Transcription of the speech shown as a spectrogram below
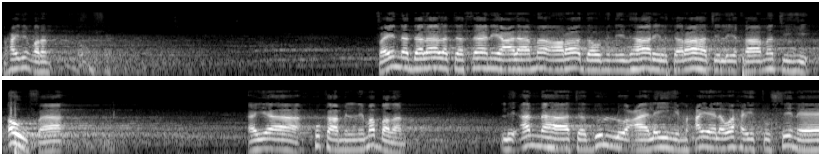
maxaa idiin qoran faina dalaalata الثaaniya calىa maa araadahu min idhaari اlkaraahati liiqaamatihi أwfaa ayaa ku kaamilnimo badan li'annahaa tadullu calayhi maxaa yeele waxay tusinee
